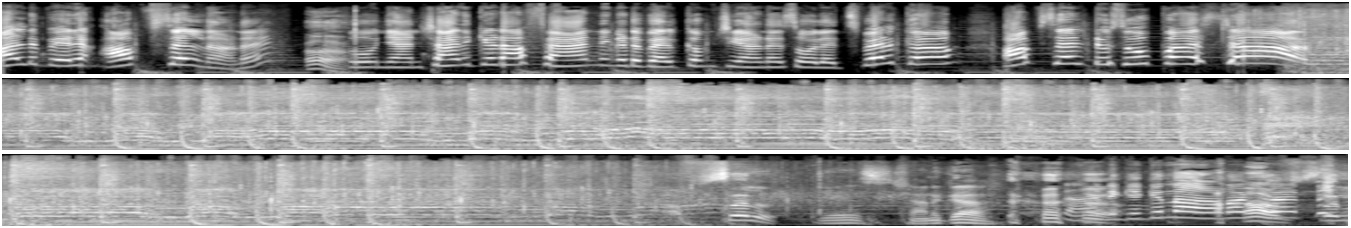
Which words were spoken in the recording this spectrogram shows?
ആളുടെ പേര് അഫ്സൽ എന്നാണ്. സോ ഞാൻ ഷാനിക്കയുടെ ആ ഫാൻ നിങ്ങളുടെ വെൽക്കം ചെയ്യാണ്. So let's welcome Afsal to super star Afsal. Yes ഷാനക്ക. ഷാനിക്കയ്ക്ക് ആ, നാണോ അഫ്സൽ.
